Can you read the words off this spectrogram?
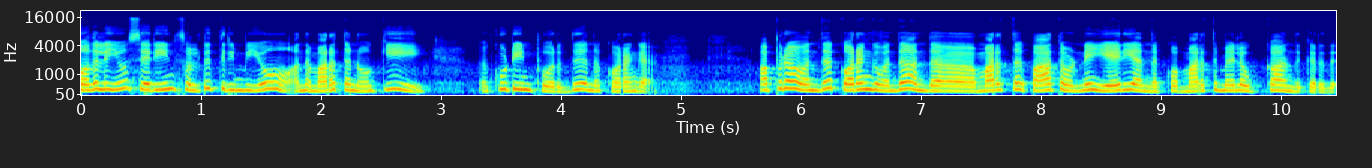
முதலையும் சரின்னு சொல்லிட்டு திரும்பியும் அந்த மரத்தை நோக்கி கூட்டின்னு போகிறது அந்த குரங்கை. அப்புறம் வந்து குரங்கு வந்து அந்த மரத்தை பார்த்த உடனே ஏறி அந்த மரத்து மேலே உட்காந்துக்கிறது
